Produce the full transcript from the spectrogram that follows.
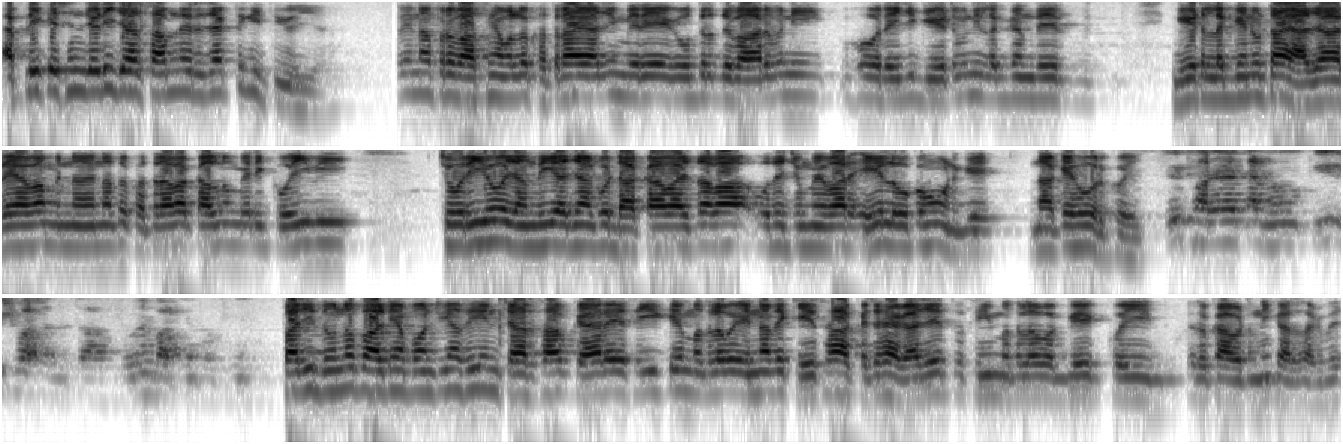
ਐਪਲੀਕੇਸ਼ਨ ਜਿਹੜੀ ਜੱਜ ਸਾਹਿਬ ਨੇ ਰਿਜੈਕਟ ਕੀਤੀ ਹੋਈ ਹੈ। ਇਹਨਾਂ ਪ੍ਰਵਾਸੀਆਂ ਵੱਲੋਂ ਖਤਰਾ ਆ ਜੀ। ਮੇਰੇ ਉਧਰ ਦੀਵਾਰ ਵੀ ਨਹੀਂ ਹੋ ਰਹੀ ਜੀ ਗੇਟ ਵੀ ਨਹੀਂ ਲੱਗਣ ਦੇ ਗੇਟ ਲੱਗੇ ਨੂੰ ਢਾਇਆ ਜਾ ਰਿਹਾ ਵਾ। ਮੈਨੂੰ ਇਹਨਾਂ ਤੋਂ ਖਤਰਾ ਵਾ। ਕੱਲ ਨੂੰ ਮੇਰੀ ਕੋਈ ਵੀ ਚੋਰੀ ਹੋ ਜਾਂਦੀ ਆ ਜਾਂ ਕੋਈ ਡਾਕਾ ਵੱਜਦਾ ਵਾ ਉਹਦੇ ਜ਼ਿੰਮੇਵਾਰ ਇਹ ਲੋਕ ਹੋਣਗੇ ਨਾ ਕਿ ਹੋਰ ਕੋਈ। ਤੁਸੀਂ ਥਾਣੇ ਨੇ ਤੁਹਾਨੂੰ ਕੀ ਵਿਸ਼ਵਾਸ ਦਿੱਤਾ? ਦੋਵੇਂ ਪਾਰਟੀਆਂ ਪਹੁੰਚੀਆਂ। ਭਾਜੀ ਦੋਨੋਂ ਪਾਰਟੀਆਂ ਪਹੁੰਚੀਆਂ ਸੀ। ਇੰਚਾਰਜ ਸਾਹਿਬ ਕਹਿ ਰਹੇ ਸੀ ਕਿ ਮਤਲਬ ਇਹਨਾਂ ਦੇ ਕੇਸ ਹੱਕ 'ਚ ਹੈਗਾ ਜੇ ਤੁਸੀਂ ਮਤਲਬ ਅੱਗੇ ਕੋਈ ਰੁਕਾਵਟ ਨਹੀਂ ਕਰ ਸਕਦੇ।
